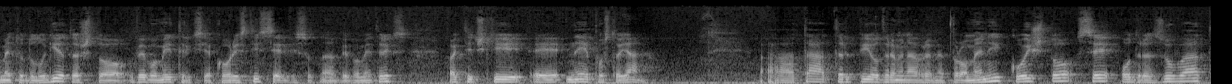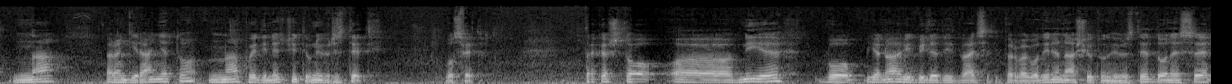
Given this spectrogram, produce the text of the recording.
методологијата што Webometrics ја користи, сервисот на Webometrics, фактички е, не е постојана. А, таа трпи од време на време промени кои што се одразуваат на рангирањето на поединечните универзитети во светот. Така што а, ние во јануари 2021 година нашиот универзитет донесе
